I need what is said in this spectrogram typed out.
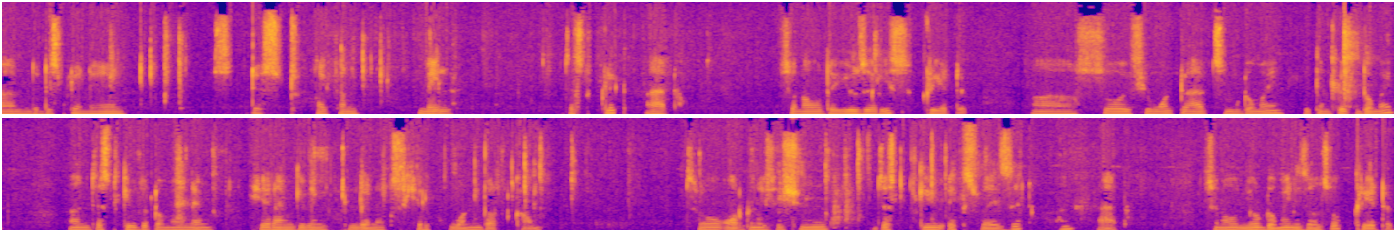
and the display name is test hyphen mail just click add. So now the user is created. Uh, so if you want to add some domain you can click domain and just give the domain name. Here I'm giving linuxhelp1.com so organization just give xyz and add. So now new domain is also created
